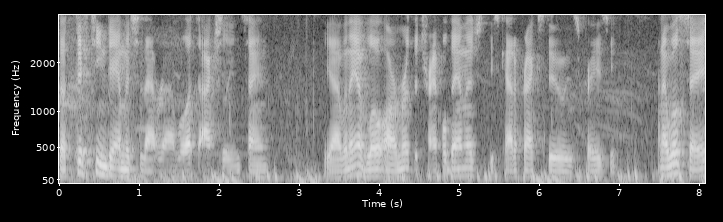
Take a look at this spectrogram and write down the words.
The 15 damage to that rabble, that's actually insane. Yeah, when they have low armor, the trample damage these cataphracts do is crazy. And I will say,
